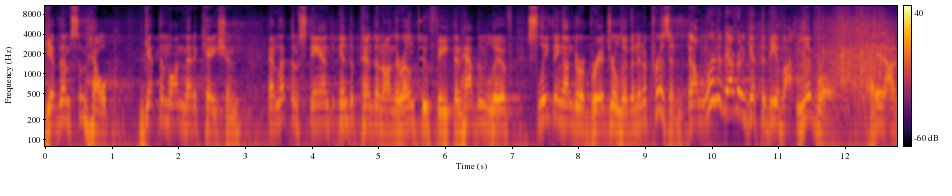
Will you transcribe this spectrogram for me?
give them some help, get them on medication, and let them stand independent on their own two feet than have them live sleeping under a bridge or living in a prison. Now, where did it ever get to be about liberal? I didn't. I'm,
